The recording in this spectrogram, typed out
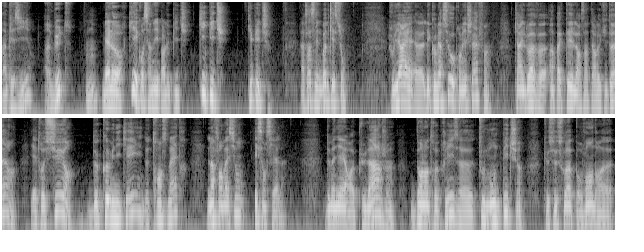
un plaisir, un but. Hmm Mais alors, qui est concerné par le pitch? Qui pitch? Qui pitch? Alors ça, c'est une bonne question. Je vous dirais, euh, les commerciaux au premier chef, car ils doivent impacter leurs interlocuteurs et être sûrs de communiquer, de transmettre l'information essentielle. De manière plus large, dans l'entreprise, euh, tout le monde pitch, que ce soit pour vendre euh,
